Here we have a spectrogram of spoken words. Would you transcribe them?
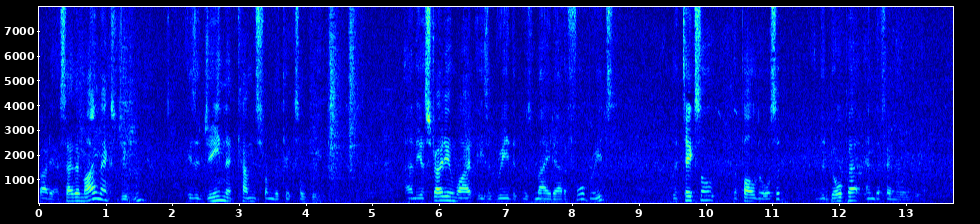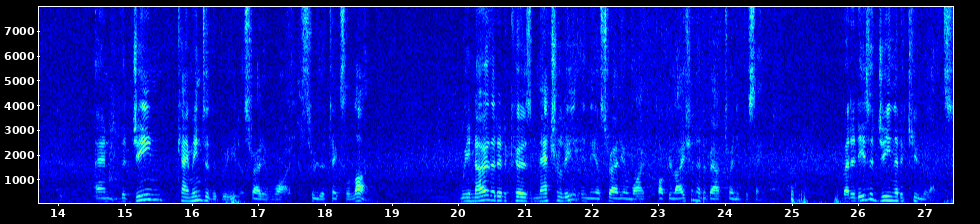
Rightio. So the Myomax gene is a gene that comes from the Texel breed. And the Australian White is a breed that was made out of four breeds. The Texel, the Poll Dorset, the Dorper and the Van Rooy breed. And the gene came into the breed, Australian White, through the Texel line. We know that it occurs naturally in the Australian White population at about 20%. But it is a gene that accumulates.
